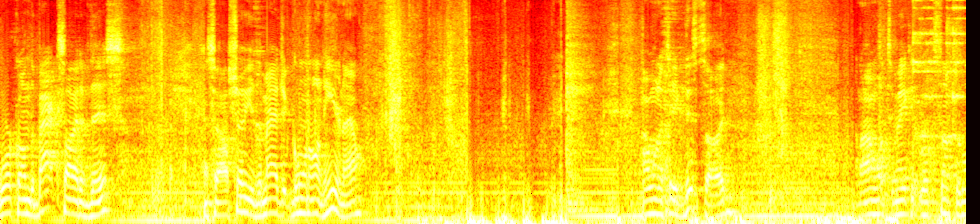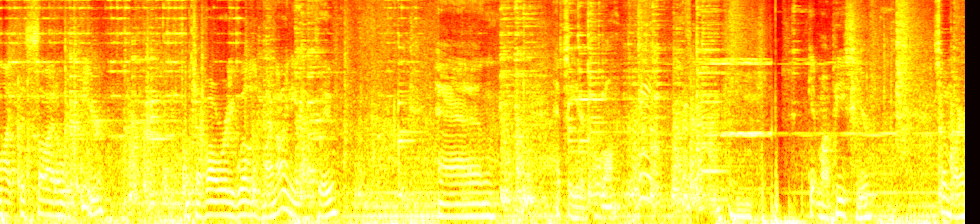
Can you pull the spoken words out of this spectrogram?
work on the back side of this. And so I'll show you the magic going on here now. I want to take this side and I want to make it look something like this side over here, which I've already welded my 90 to. And let's see here, hold on. Get my piece here somewhere.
